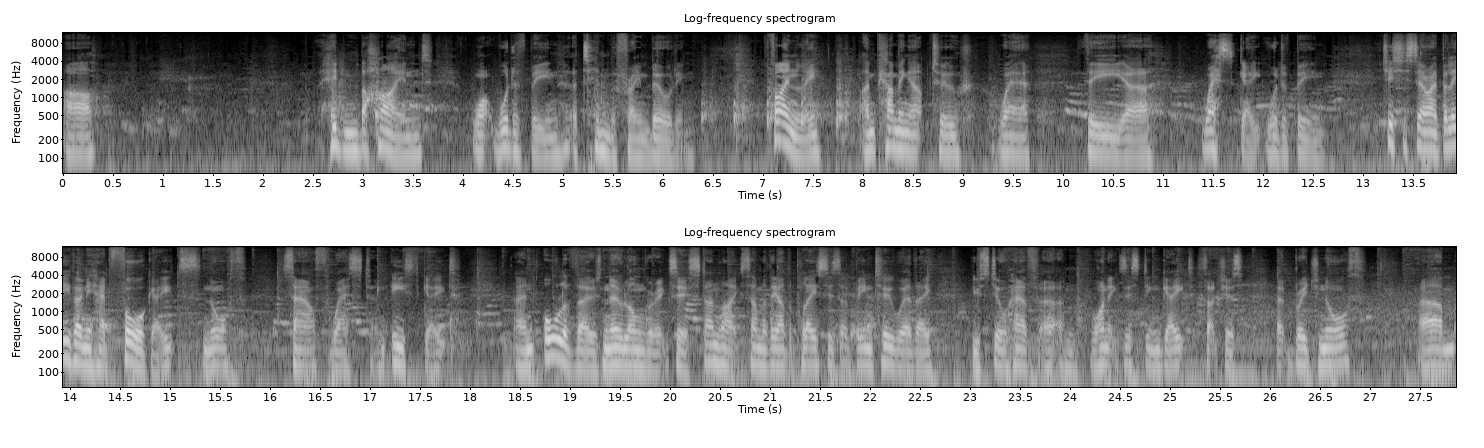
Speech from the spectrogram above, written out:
are hidden behind what would have been a timber frame building. Finally I'm coming up to where the uh, west gate would have been. Chichester, I believe, only had four gates, north, south, west and east gate, and all of those no longer exist, unlike some of the other places I've been to where they you still have um, one existing gate, such as at Bridgnorth um,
